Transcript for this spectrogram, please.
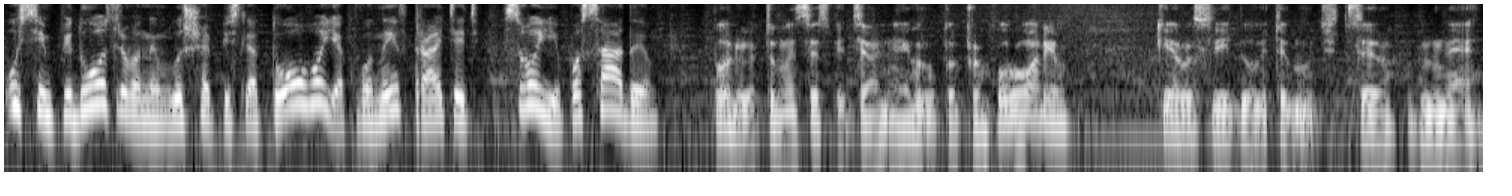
усім підозрюваним лише після того, як вони втратять свої посади. Створюватиметься спеціальні групи прокурорів, які розслідуватимуть це не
